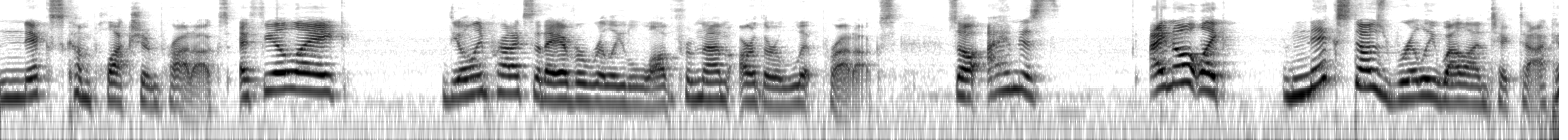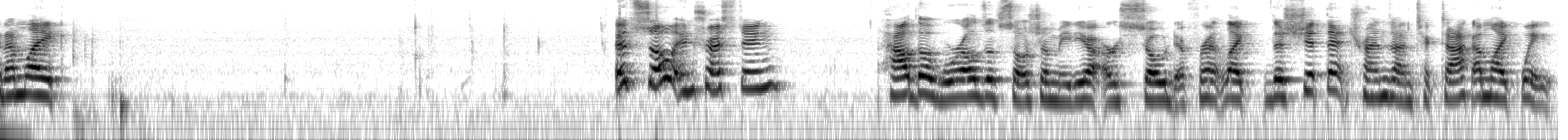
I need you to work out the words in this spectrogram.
NYX complexion products. I feel like the only products that I ever really love from them are their lip products. So I'm just, I know like NYX does really well on TikTok, and I'm like, it's so interesting how the worlds of social media are so different. Like the shit that trends on TikTok, I'm like, wait,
